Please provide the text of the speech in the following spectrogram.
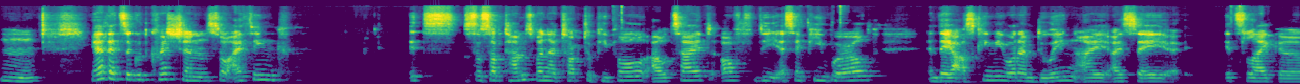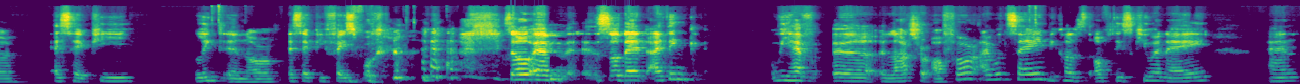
Mm. Yeah, that's a good question. So I think it's so sometimes when I talk to people outside of the SAP world and they are asking me what I'm doing, I, I say it's like a SAP LinkedIn or SAP Facebook. so um, so that I think we have a, a, larger offer, I would say, because of this Q and A and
